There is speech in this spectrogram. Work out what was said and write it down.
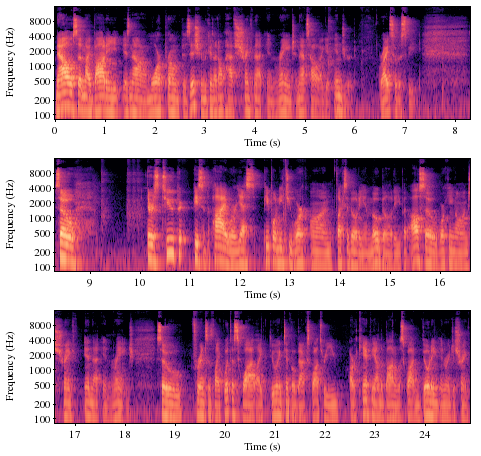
Now all of a sudden my body is now in a more prone position because I don't have strength in that in range, and that's how I get injured, right, so to speak. So there's two pieces of the pie where yes, people need to work on flexibility and mobility, but also working on strength in that in range. So, for instance, like with a squat, like doing tempo back squats where you are camping on the bottom of a squat and building in range of strength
